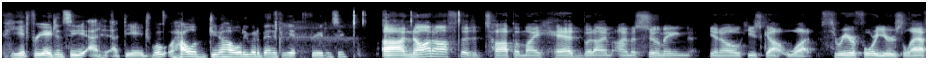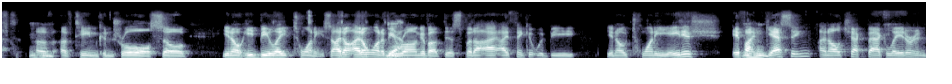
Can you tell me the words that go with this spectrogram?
he hit free agency at at the age. Well, how old do you know how old he would have been if he hit free agency? Uh, not off the top of my head, but I'm I'm assuming you know, he's got what three or four years left mm-hmm. of, of team control. So, you know, he'd be late 20s. I don't, I don't want to be yeah. wrong about this, but I, I think it would be, you know, 28 ish if mm-hmm. I'm guessing, and I'll check back later and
